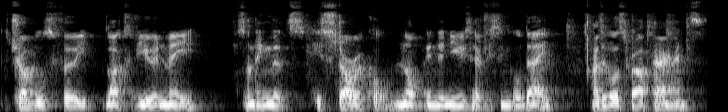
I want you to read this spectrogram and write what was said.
the troubles for likes of you and me something that's historical, not in the news every single day, as it was for our parents.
